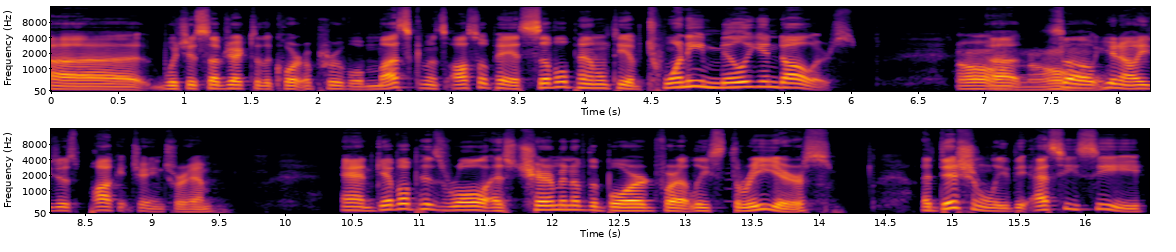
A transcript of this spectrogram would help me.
uh, which is subject to the court approval. Musk must also pay a civil penalty of twenty million dollars. Oh Uh, So you know he just pocket change for him, and give up his role as chairman of the board for at least three years. Additionally, the SEC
